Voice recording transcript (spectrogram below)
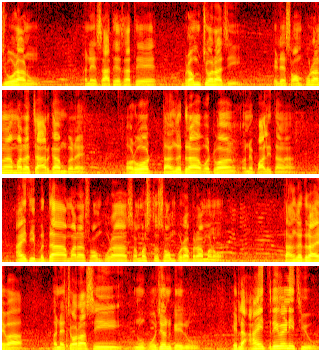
જોડાણું. અને સાથે સાથે બ્રહ્મચોરાસી એટલે સોમપુરાના અમારા ચાર ગામ ગણાય. હળવદ, ધાંગધ્રા, વઢવાણ અને પાલીતાણા. અહીંથી બધા અમારા સોમપુરા, સમસ્ત સોમપુરા બ્રાહ્મણો ધાંગધ્રા આવ્યા. અને ચોરાસીનું ભોજન કર્યું. એટલે અહીં ત્રિવેણી થયું.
